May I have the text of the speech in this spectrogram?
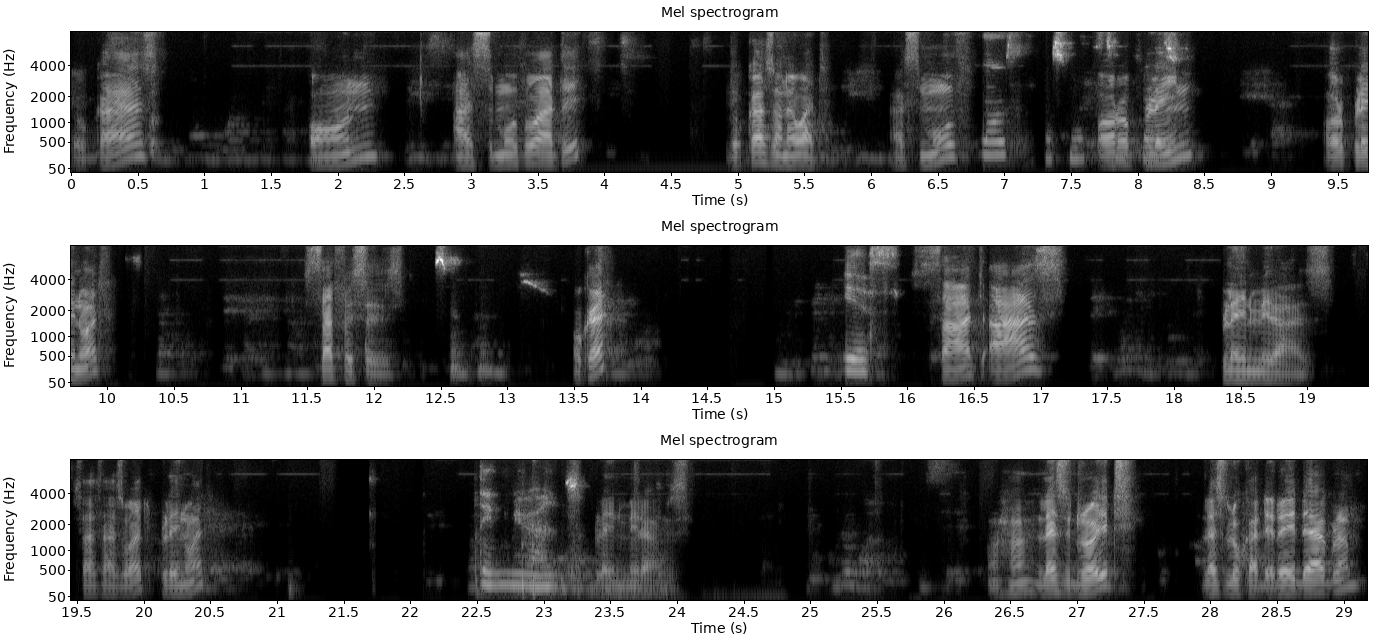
occurs on a smooth what? It occurs on a what? A smooth or a plane or plane what? Surfaces. Okay? Yes. Such as plane mirrors. Such as what? Plane what? The mirrors. Plane mirrors. Uh-huh. Let's draw it. Let's look at the ray diagram.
